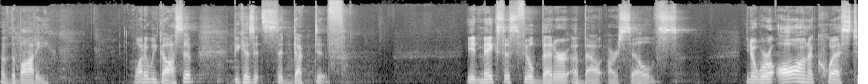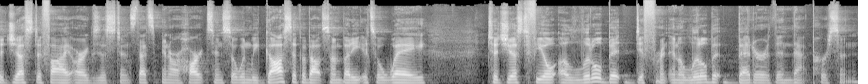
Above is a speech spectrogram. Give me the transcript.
of the body. Why do we gossip? Because it's seductive. It makes us feel better about ourselves. You know, we're all on a quest to justify our existence. That's in our hearts. And so when we gossip about somebody, it's a way to just feel a little bit different and a little bit better than that person.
